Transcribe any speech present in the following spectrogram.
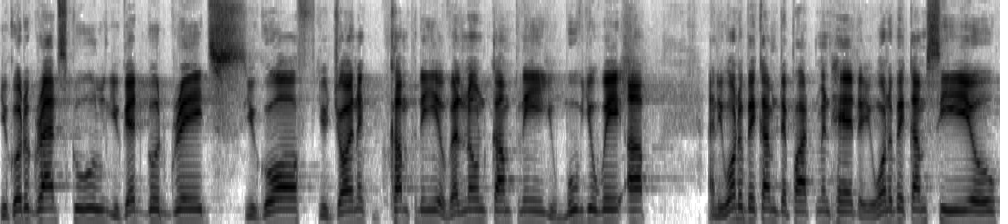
you go to grad school, you get good grades, you go off, you join a company, a well known company, you move your way up, and you want to become department head or you want to become CEO,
